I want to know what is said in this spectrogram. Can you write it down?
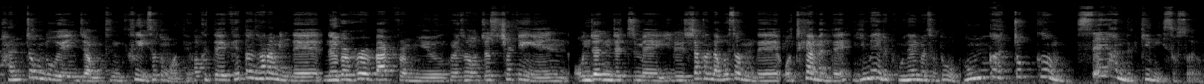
반 정도에 이제 아무튼 그 있었던 것 같아요. 그때 했던 사람인데 never heard back from you. 그래서 just checking in. 언제 언제쯤에 일을 시작한다고 했었는데 어떻게 하면 돼? 이메일을 보내면서도 뭔가 조금 쎄한 느낌이 있었어요.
